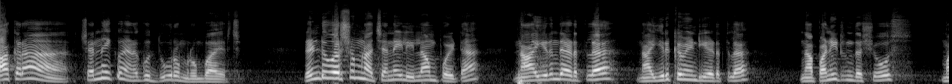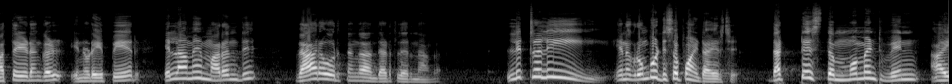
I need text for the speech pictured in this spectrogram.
பார்க்குறேன் சென்னைக்கும் எனக்கும் தூரம் ரொம்ப ஆயிடுச்சு ரெண்டு வருஷம் நான் சென்னையில் இல்லாமல் போயிட்டேன். நான் இருந்த இடத்துல நான் இருக்க வேண்டிய இடத்துல நான் பண்ணிட்டு இருந்த ஷோஸ் மற்ற இடங்கள் என்னுடைய பேர் எல்லாமே மறந்து வேற ஒருத்தங்க அந்த இடத்துல இருந்தாங்க. லிட்ரலி எனக்கு ரொம்ப டிசப்பாயிண்ட் ஆயிடுச்சு that is the moment when I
